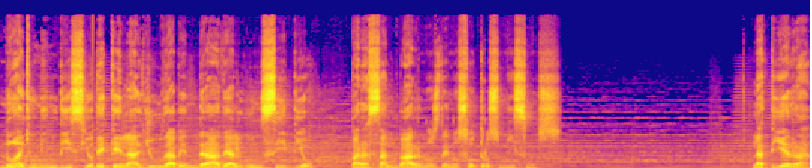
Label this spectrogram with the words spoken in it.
No hay un indicio de que la ayuda vendrá de algún sitio para salvarnos de nosotros mismos. La Tierra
